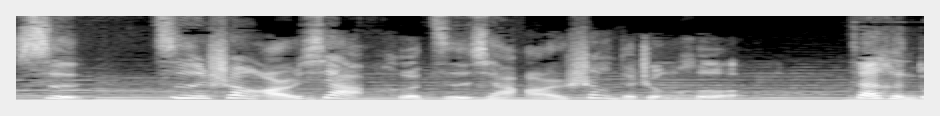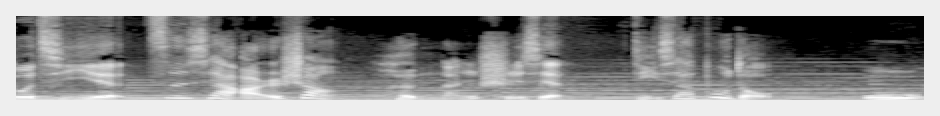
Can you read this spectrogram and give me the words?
四、自上而下和自下而上的整合，在很多企业自下而上很难实现，底下不懂。五、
